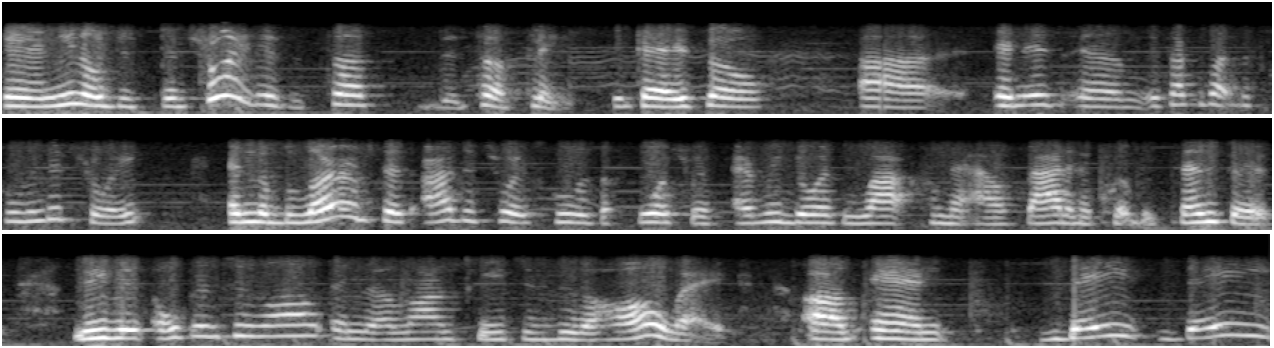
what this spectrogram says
and you know, Detroit is a tough, the tough place. Okay, so uh, and it's um, it talks about the school in Detroit. And the blurb says our Detroit school is a fortress. Every door is locked from the outside and equipped with sensors. Leave it open too long, and the alarm screeches through the hallway. Um, and they they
